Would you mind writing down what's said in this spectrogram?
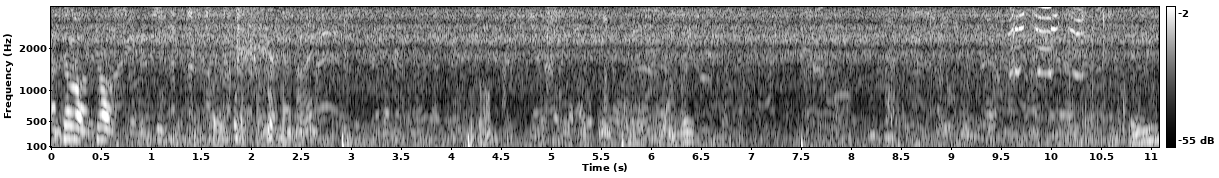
Attends, attends. C'est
